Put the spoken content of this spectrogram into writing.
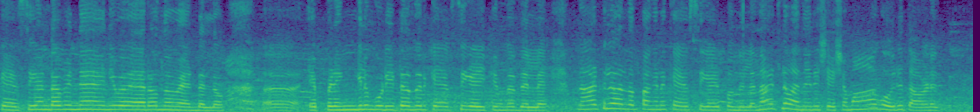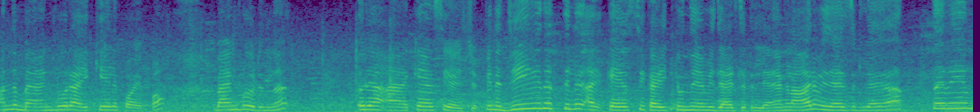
കെ എഫ് സി കണ്ടാൽ പിന്നെ ഇനി വേറെ ഒന്നും വേണ്ടല്ലോ എപ്പോഴെങ്കിലും കൂടിയിട്ട് വന്നൊരു കെ എഫ് സി കഴിക്കുന്നതല്ലേ. നാട്ടിൽ വന്നപ്പോൾ അങ്ങനെ കെ എഫ് സി കഴിപ്പൊന്നുമില്ല. നാട്ടിൽ വന്നതിന് ശേഷം ആകെ ഒരു തവണ അന്ന് ബാംഗ്ലൂർ ഐ കെയിൽ പോയപ്പോൾ ബാംഗ്ലൂരിൽ നിന്ന് ഒരു കെ എഫ് സി കഴിച്ചു പിന്നെ ജീവിതത്തിൽ കെ എഫ് സി കഴിക്കുമെന്ന് ഞാൻ വിചാരിച്ചിട്ടില്ല ഞങ്ങൾ ആരും വിചാരിച്ചിട്ടില്ല അത്രയും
